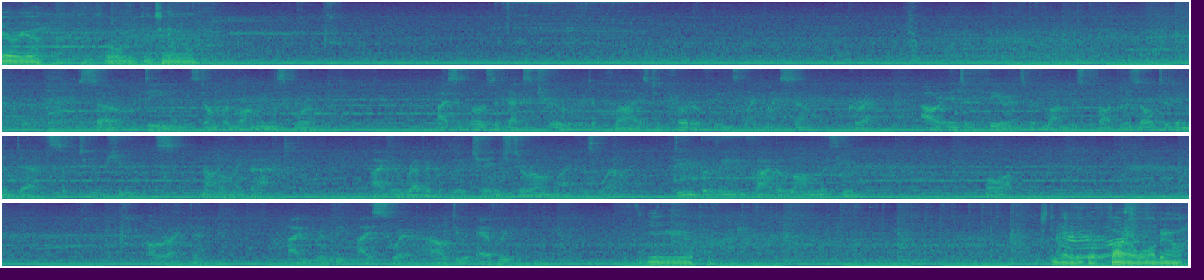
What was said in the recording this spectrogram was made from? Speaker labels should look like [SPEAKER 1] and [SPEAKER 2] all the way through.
[SPEAKER 1] area before we continue.
[SPEAKER 2] So, demons don't belong in this world? I suppose if that's true, it applies to proto-fiends like myself, correct? Our interference with Lahmu's plot resulted in the deaths of two humans. Not only that, I've irrevocably changed your own life as well. Do you believe I belong with you? Or... Alright then. I'm really... I swear, I'll do everything.
[SPEAKER 1] Yeah, yeah. Still gotta get that firewall down.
